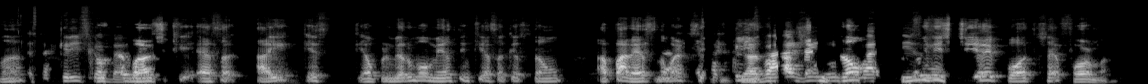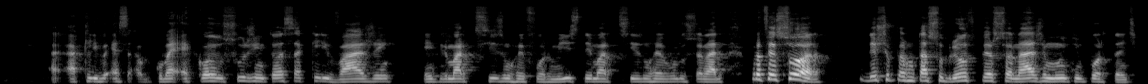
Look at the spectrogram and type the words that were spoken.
né? essa crítica ao debate que essa aí que é o primeiro momento em que essa questão aparece no marxismo. Essa clivagem então, não existia a hipótese de reforma. A, a, essa, como é, é quando surge então essa clivagem entre marxismo reformista e marxismo revolucionário. Professor, deixa eu perguntar sobre outro personagem muito importante.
